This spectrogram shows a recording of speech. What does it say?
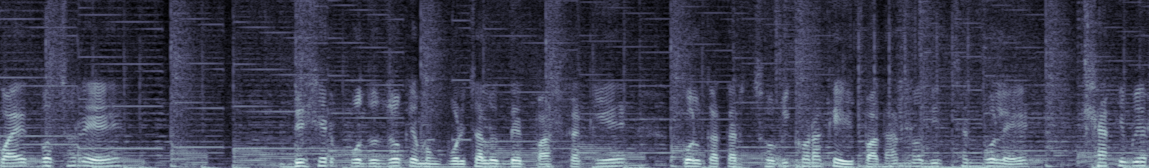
কয়েক বছরে দেশের প্রযোজক এবং পরিচালকদের পাশ কাটিয়ে কলকাতার ছবি করাকেই প্রাধান্য দিচ্ছেন বলে সাকিবের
